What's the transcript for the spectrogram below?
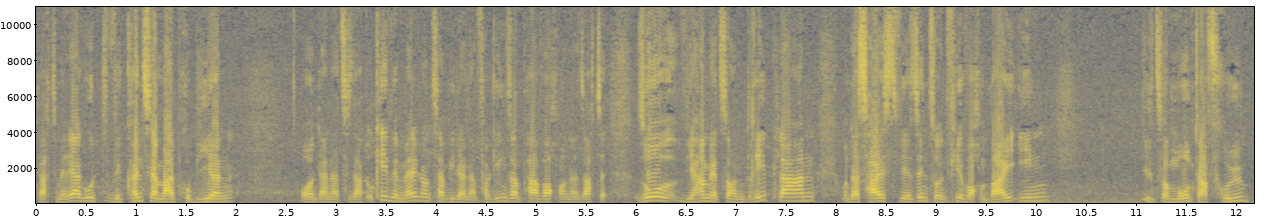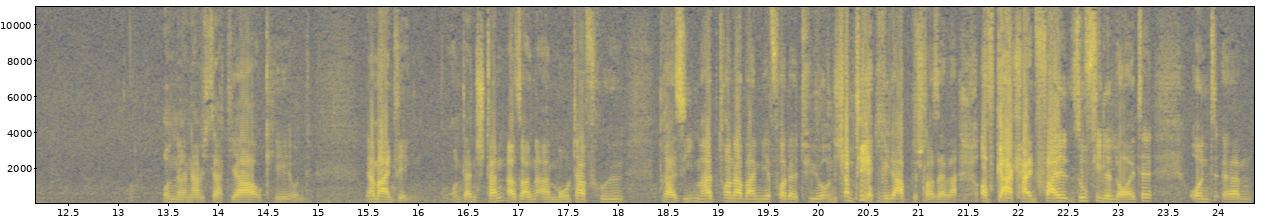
dachte mir, ja gut, wir können es ja mal probieren. Und dann hat sie gesagt, okay, wir melden uns dann wieder. Und dann vergingen es ein paar Wochen und dann sagt sie, so, wir haben jetzt so einen Drehplan und das heißt, wir sind so in vier Wochen bei Ihnen, jetzt am Montag früh. Und dann habe ich gesagt, ja, okay und ja, meinetwegen. Und dann standen also an einem Montag früh drei siebeneinhalb Tonner bei mir vor der Tür und ich habe direkt wieder abgeschlossen. Aber Auf gar keinen Fall so viele Leute. Und ähm,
